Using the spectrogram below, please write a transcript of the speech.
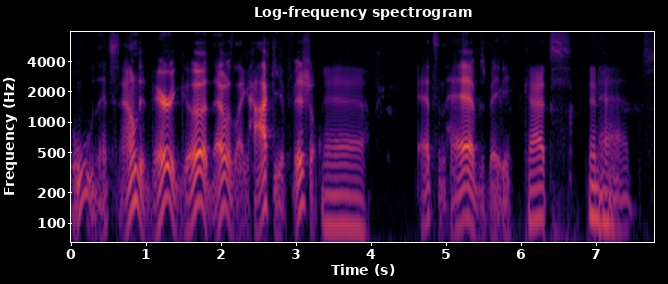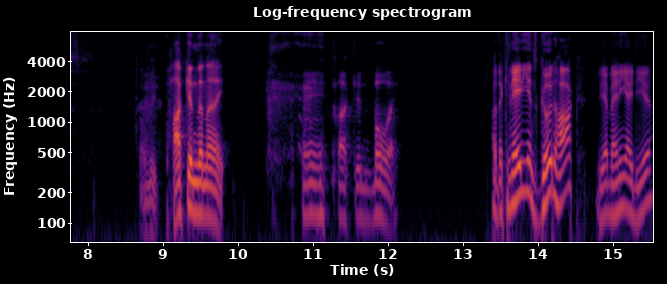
Ooh, that sounded very good. That was like hockey official. Yeah. Cats and Habs, baby. Cats and Habs. Gonna be puck in the night. Hey, fucking boy. Are the Canadians good, Hoch? Do you have any idea?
